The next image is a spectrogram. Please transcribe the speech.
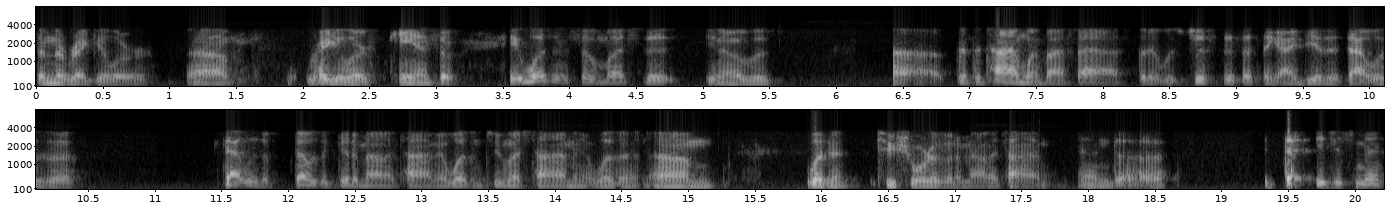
than the regular um, regular can. So it wasn't so much that you know it was uh, that the time went by fast, but it was just this I think idea that that was a that was a that was a good amount of time. It wasn't too much time, and it wasn't um, wasn't too short of an amount of time, and uh, that it just meant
